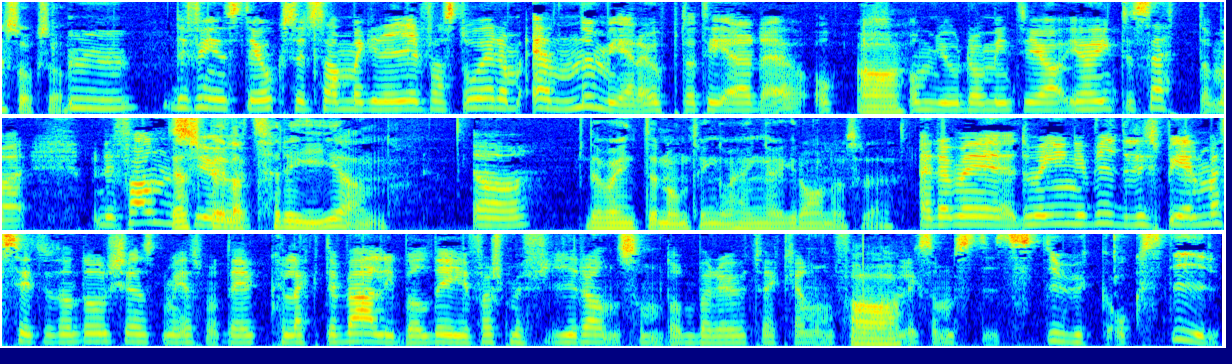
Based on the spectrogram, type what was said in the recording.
DS också. Mm, det finns det också, samma grejer fast då är de ännu mer uppdaterade och Ja. omgjorda om inte jag, jag har inte sett de här. Men det fanns Jag ju... spelade trean. Ja. Det var inte någonting att hänga i granen sådär. Nej, de är, de är inget vidare spelmässigt utan då känns det mer som att det är Collector Valuable. Det är ju först med fyran som de börjar utveckla någon form Ja. av liksom st- stuk och stil.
